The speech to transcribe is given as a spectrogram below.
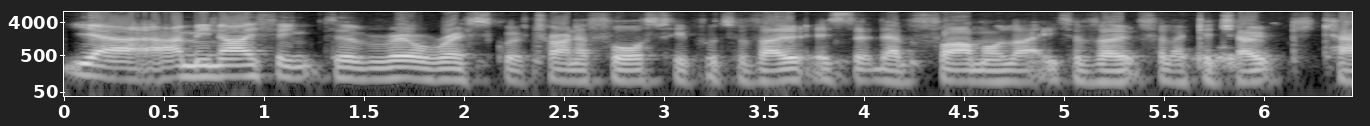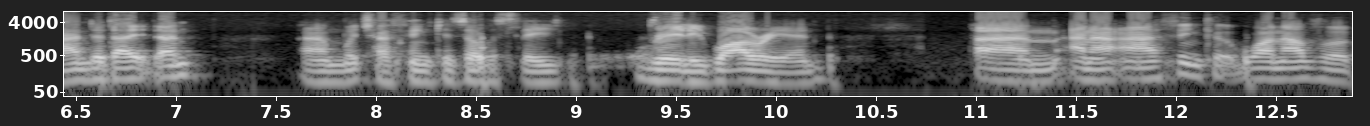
Yeah, I mean, I think the real risk with trying to force people to vote is that they're far more likely to vote for like a joke candidate then, um, which I think is obviously really worrying. Um, and I, I think one other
